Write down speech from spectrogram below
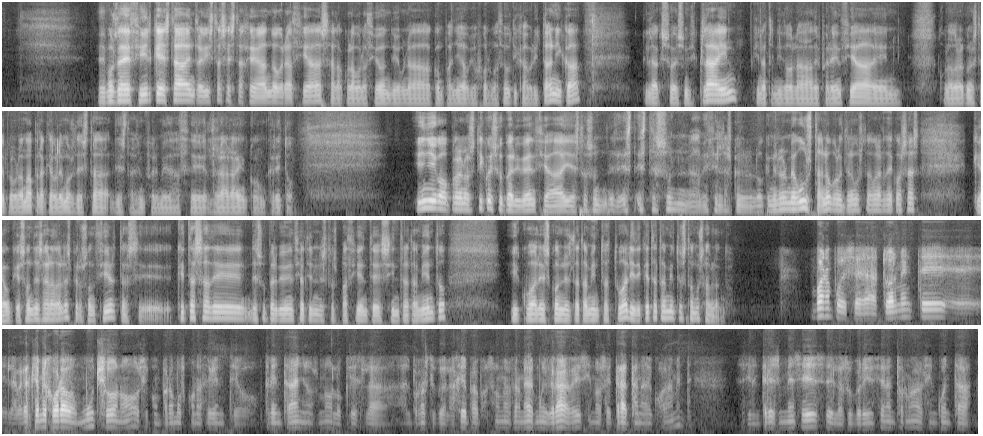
Debemos de decir que esta entrevista se está generando gracias a la colaboración de una compañía biofarmacéutica británica GlaxoSmithKline, quien ha tenido la deferencia en colaborar con este programa para que hablemos de esta, de esta enfermedad eh, rara en concreto. Íñigo, pronóstico y supervivencia. Y estos son, estas son a veces las, lo que menos me gusta, ¿no? Porque tenemos que hablar de cosas que aunque son desagradables, pero son ciertas. Eh, ¿Qué tasa de, supervivencia tienen estos pacientes sin tratamiento y cuál es con el tratamiento actual y de qué tratamiento estamos hablando? Bueno, pues eh, actualmente la verdad es que ha mejorado mucho, ¿no? Si comparamos con hace 20 o 30 años, ¿no? Lo que es el pronóstico de la JEPA, pues son enfermedades muy graves y no se tratan adecuadamente decir, en tres meses eh, la supervivencia era en torno al 50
